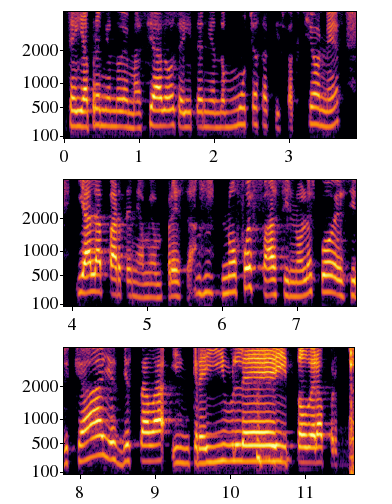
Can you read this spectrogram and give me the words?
seguí aprendiendo demasiado, seguí teniendo muchas satisfacciones y a la par tenía mi empresa. No fue fácil, no les puedo decir que, ay, yo estaba increíble y todo era perfecto.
